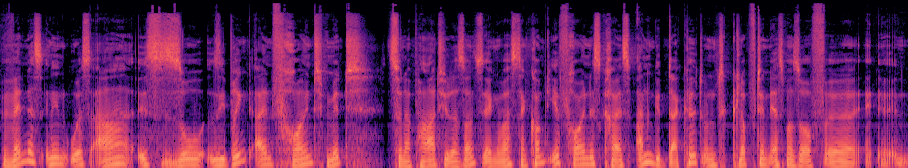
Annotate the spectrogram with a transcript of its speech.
Wenn das in den USA ist so, sie bringt einen Freund mit zu einer Party oder sonst irgendwas, dann kommt ihr Freundeskreis angedackelt und klopft den erstmal so auf äh, äh,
